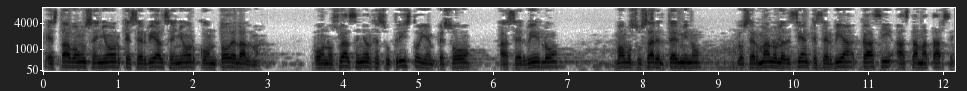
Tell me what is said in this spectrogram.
estaba un señor que servía al Señor con todo el alma. Conoció al Señor Jesucristo y empezó a servirlo. Vamos a usar el término. Los hermanos le decían que servía casi hasta matarse.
